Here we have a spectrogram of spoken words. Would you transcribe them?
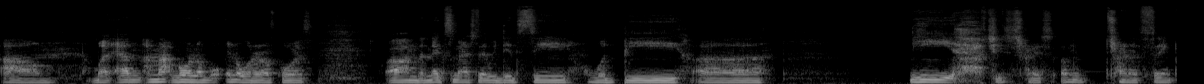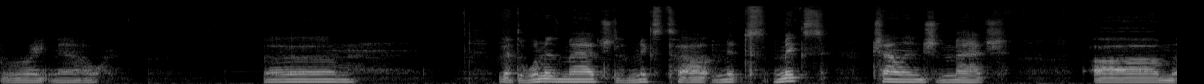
Um, but I'm I'm not going in order, of course. Um, the next match that we did see would be uh, the Jesus Christ. I'm trying to think right now. Um, we got the women's match, the mixed uh, mix mix challenge match. Um,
